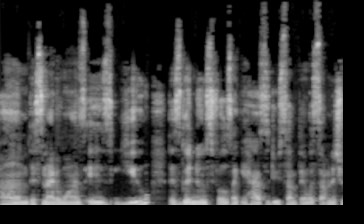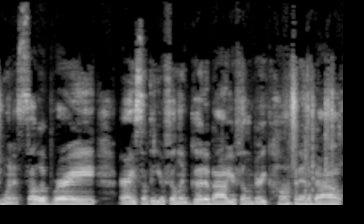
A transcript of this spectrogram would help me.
Um, this Knight of Wands is you. This good news feels like it has to do something with something that you want to celebrate. All right, something you're feeling good about. You're feeling very confident about.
